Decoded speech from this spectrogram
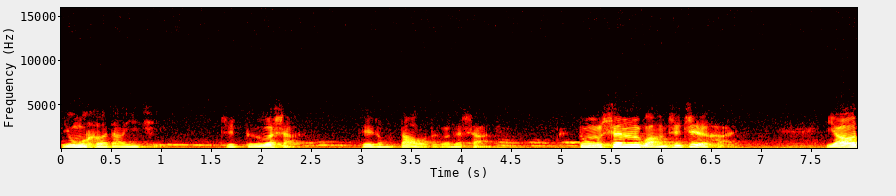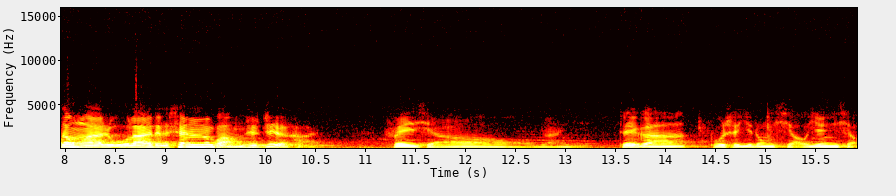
融合到一起，是德善，这种道德的善，动深广之智海，摇动啊如来这个深广之智海，非小缘矣。这个不是一种小因小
